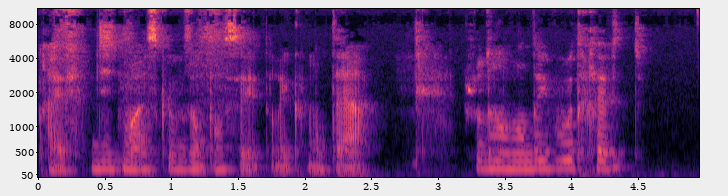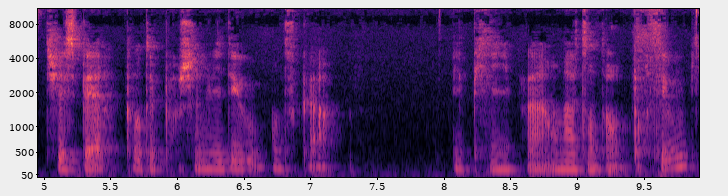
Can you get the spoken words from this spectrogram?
bref, dites-moi ce que vous en pensez dans les commentaires. Je vous donne rendez-vous très vite, j'espère, pour des prochaines vidéos en tout cas. Et puis, bah, en attendant, portez-vous bien.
